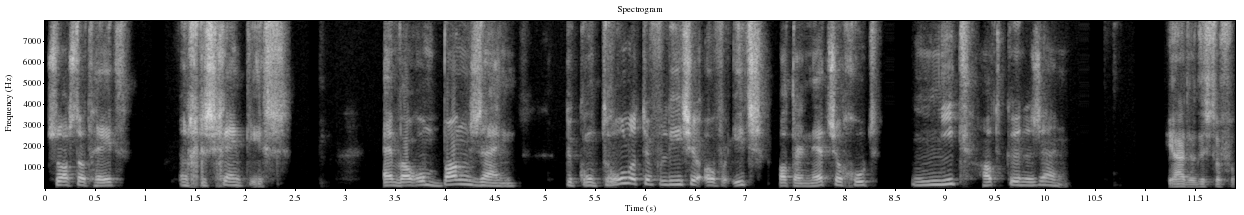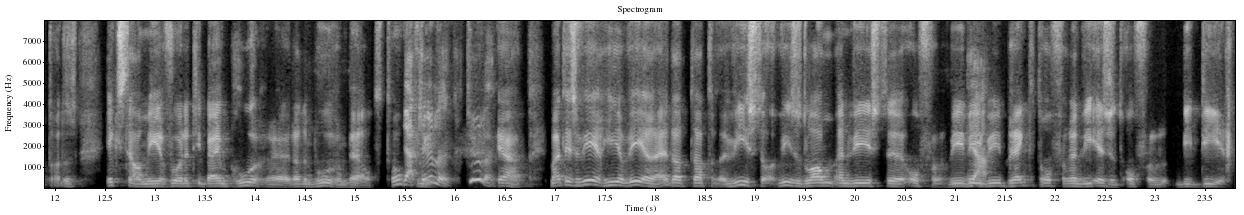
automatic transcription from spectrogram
zoals dat heet, een geschenk is. En waarom bang zijn de controle te verliezen over iets wat er net zo goed niet had kunnen zijn. Ja, dat is toch fantastisch. Ik stel me hier voor dat hij bij een broer, eh, dat een broer hem belt, toch? Ja, tuurlijk, tuurlijk. Ja, maar het is weer hier weer, hè, dat, dat, wie, is de, wie is het lam en wie is de offer? Wie, wie, Ja. wie brengt het offer en wie is het offer, die dier?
